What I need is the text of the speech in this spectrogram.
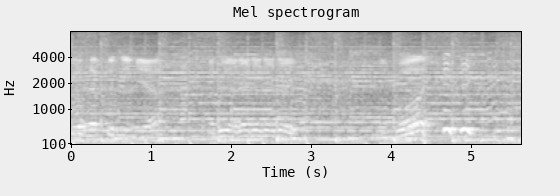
so happening ya. Aduh, aduh, aduh. Amboi.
